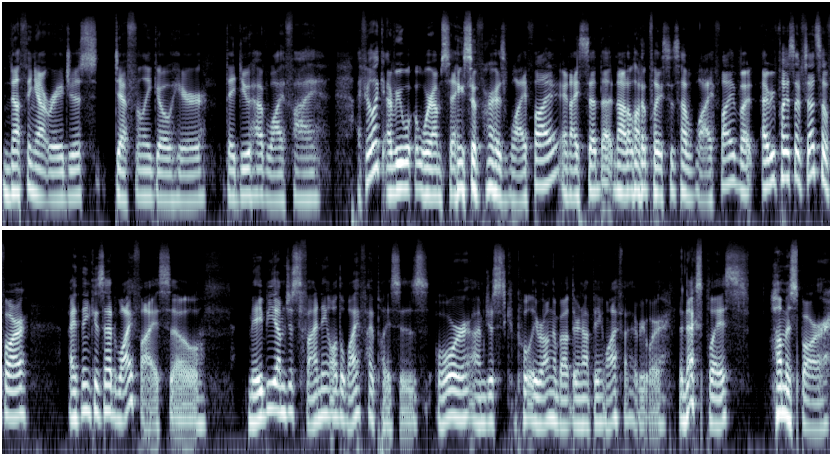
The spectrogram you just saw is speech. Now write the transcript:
nothing outrageous. Definitely go here. They do have Wi Fi. I feel like everywhere I'm saying so far is Wi Fi. And I said that not a lot of places have Wi Fi, but every place I've said so far, I think has had Wi Fi. So maybe I'm just finding all the Wi Fi places, or I'm just completely wrong about there not being Wi Fi everywhere. The next place, Hummus Bar.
